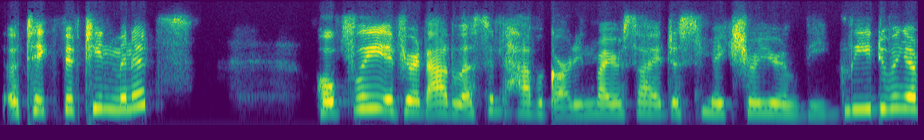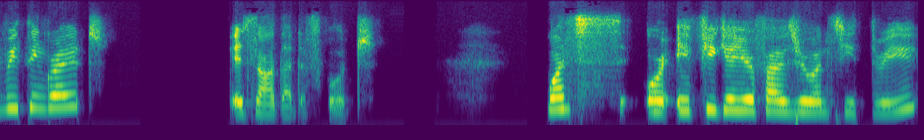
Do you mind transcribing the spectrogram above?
It'll take 15 minutes. Hopefully, if you're an adolescent, have a guardian by your side just to make sure you're legally doing everything right. It's not that difficult. Once, or if you get your 501c3,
